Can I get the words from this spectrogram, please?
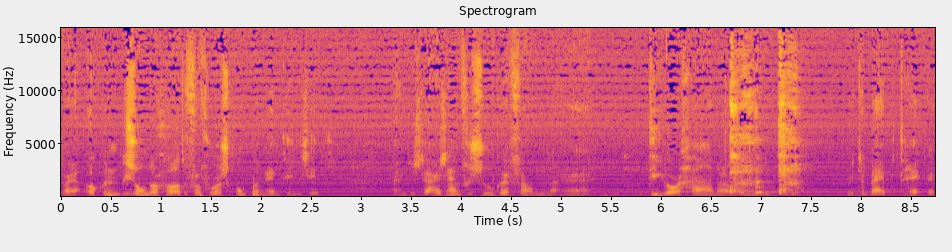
Waar ook een bijzonder grote vervoerscomponent in zit. En dus daar zijn verzoeken van die organen om weer erbij betrekken.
